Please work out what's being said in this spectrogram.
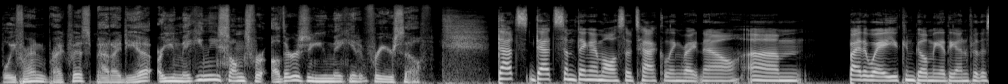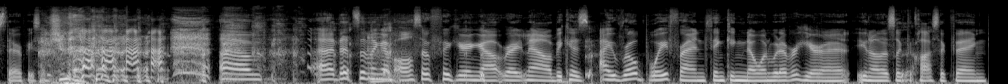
boyfriend, breakfast, bad idea. Are you making these songs for others or are you making it for yourself? That's that's something I'm also tackling right now. Um, by the way, you can bill me at the end for this therapy session. um, uh, that's something I'm also figuring out right now because I wrote "boyfriend" thinking no one would ever hear it. You know, that's like the classic thing.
